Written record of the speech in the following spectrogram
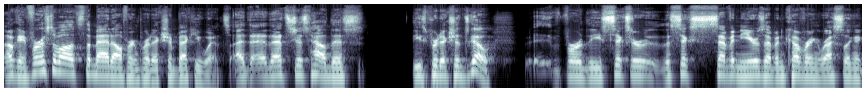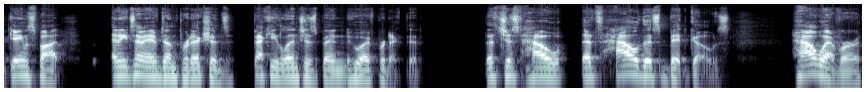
Okay, first of all, it's the Matt Elfring prediction. Becky wins. I, that's just how this these predictions go. For the six or the six seven years I've been covering wrestling at GameSpot, anytime I've done predictions, Becky Lynch has been who I've predicted. That's just how that's how this bit goes. However,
